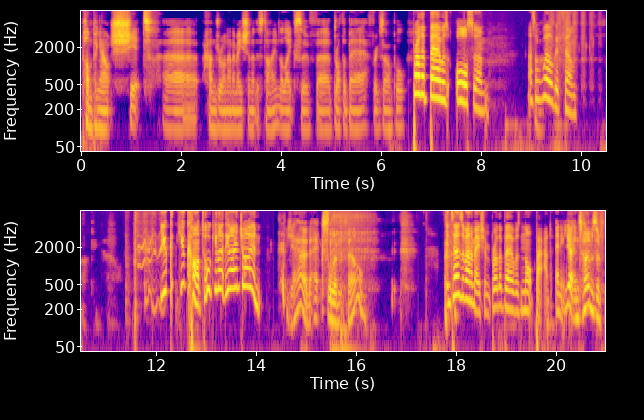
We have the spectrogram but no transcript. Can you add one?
pumping out shit uh, hand-drawn animation at this time. The likes of uh, Brother Bear, for example. Brother Bear was awesome. That's a well good film. Fucking hell. You you can't talk. You like the Iron Giant. Yeah, an excellent film. In terms of animation, Brother Bear was not bad. Anyway, Yeah, in terms of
